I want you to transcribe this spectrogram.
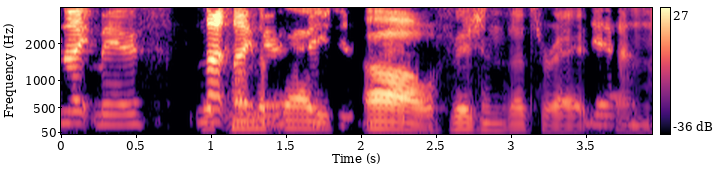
nightmares. Here Not nightmares. visions. Oh, visions. That's right. Yeah. Mm.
